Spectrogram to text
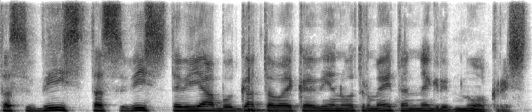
tas viss, tas viss tev jābūt gatavai, ka viena otru meitene negrib nokrist.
